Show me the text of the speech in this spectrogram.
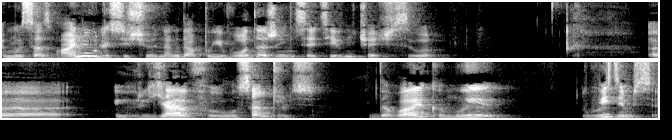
Мы созванивались еще иногда по его даже инициативе чаще всего. Э, я в Лос-Анджелесе, давай-ка мы увидимся.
